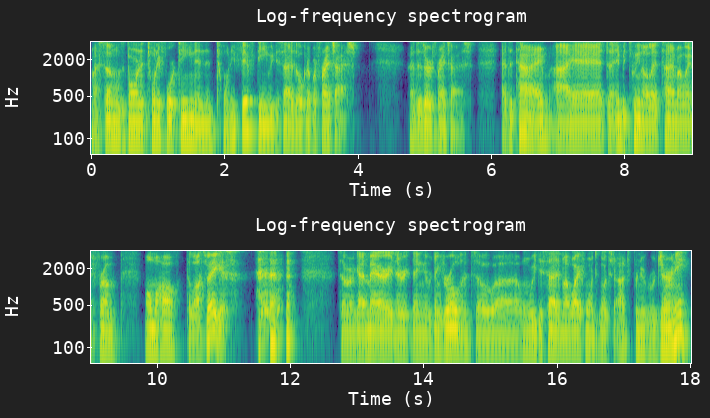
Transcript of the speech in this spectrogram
My son was born in 2014, and in 2015, we decided to open up a franchise, a dessert franchise. At the time, I had, uh, in between all that time, I went from Omaha to Las Vegas. so we got married and everything, everything's rolling. So uh, when we decided my wife wanted to go to the entrepreneurial journey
